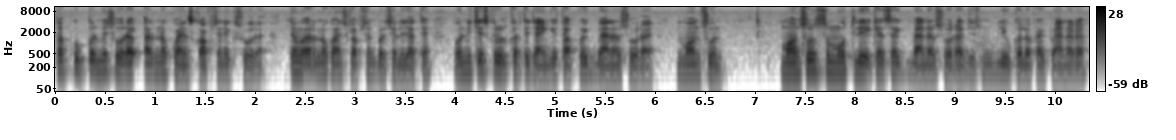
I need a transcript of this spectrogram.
तो आपको ऊपर में शो रहा है अर्नो कॉइन्स का ऑप्शन एक शो रहा है। तो हम अर्नो कॉइन्स के ऑप्शन पर चले जाते हैं और नीचे स्क्रॉल करते जाएँगे तो आपको एक बैनर शो रहा है मानसून मानसून स्मूथली एक ऐसा एक बैनर शो रहा है जिसमें ब्लू कलर का एक बैनर है।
